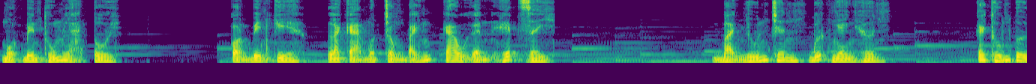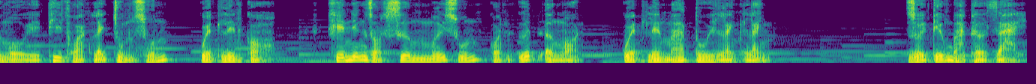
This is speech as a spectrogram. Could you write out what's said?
Một bên thúng là tôi, còn bên kia là cả một chồng bánh cao gần hết dây. Bà nhún chân bước nhanh hơn. Cái thúng tôi ngồi thi thoảng lại trùng xuống, quệt lên cỏ, khiến những giọt sương mới xuống còn ướt ở ngọn, quệt lên má tôi lạnh lạnh. Rồi tiếng bà thở dài.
